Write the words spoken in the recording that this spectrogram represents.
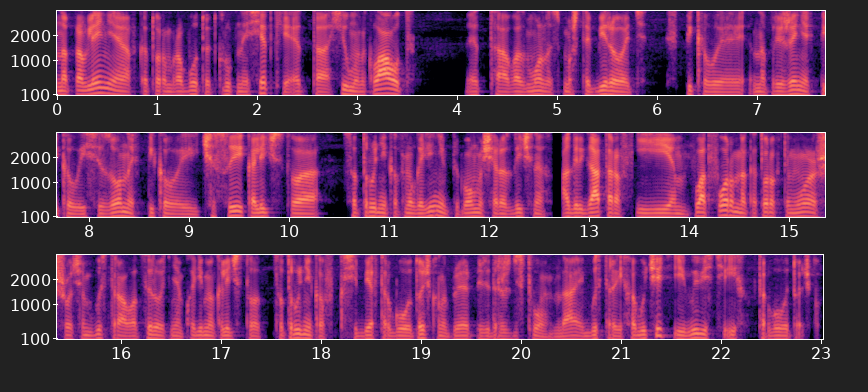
направление, в котором работают крупные сетки, это Human Cloud. Это возможность масштабировать в пиковые напряжения, в пиковые сезоны, в пиковые часы количество сотрудников в магазине при помощи различных агрегаторов и платформ, на которых ты можешь очень быстро аллоцировать необходимое количество сотрудников к себе в торговую точку, например, перед Рождеством, да, и быстро их обучить и вывести их в торговую точку.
